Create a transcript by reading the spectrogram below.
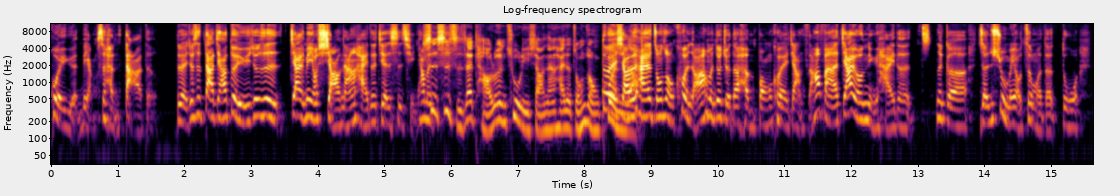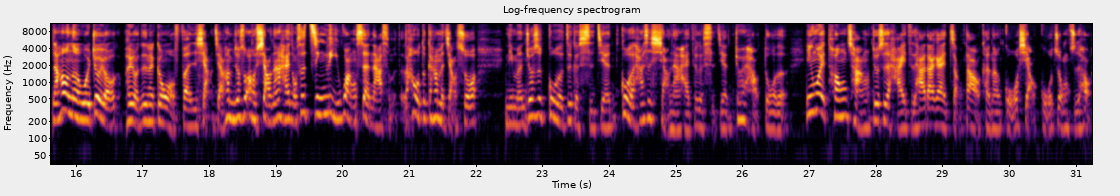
会员量是很大的。对，就是大家对于就是家里面有小男孩这件事情，他们是是指在讨论处理小男孩的种种困。对小男孩的种种困扰，他们就觉得很崩溃这样子。然后反而家有女孩的那个人数没有这么的多。然后呢，我就有朋友在那边跟我分享，这样他们就说哦，小男孩总是精力旺盛啊什么的。然后我都跟他们讲说，你们就是过了这个时间，过了他是小男孩这个时间就会好多了。因为通常就是孩子他大概长到可能国小、国中之后。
